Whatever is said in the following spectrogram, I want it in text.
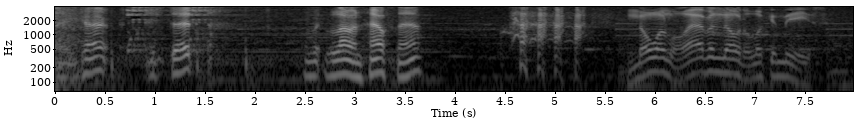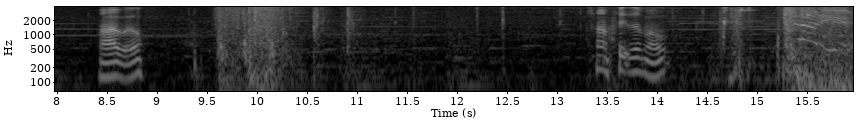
There you go. He's dead. A bit low in health now. no one will ever know to look in these. I will. Try and pick them up. Get out of here!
